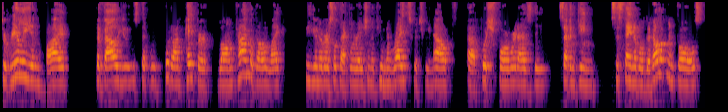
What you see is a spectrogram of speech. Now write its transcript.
to really imbibe the values that we put on paper long time ago, like the Universal Declaration of Human Rights, which we now uh, push forward as the 17 Sustainable Development Goals,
